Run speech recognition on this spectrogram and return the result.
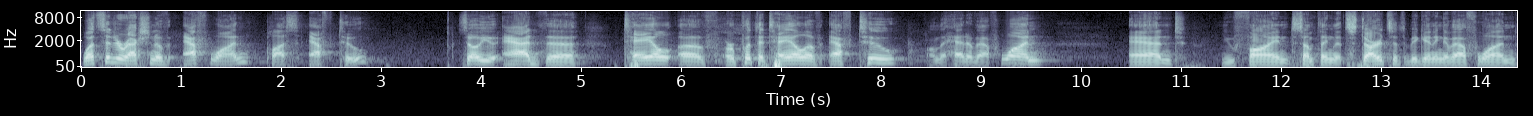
What's the direction of F1 plus F2? So you add the tail of, or put the tail of F2 on the head of F1, and you find something that starts at the beginning of F1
